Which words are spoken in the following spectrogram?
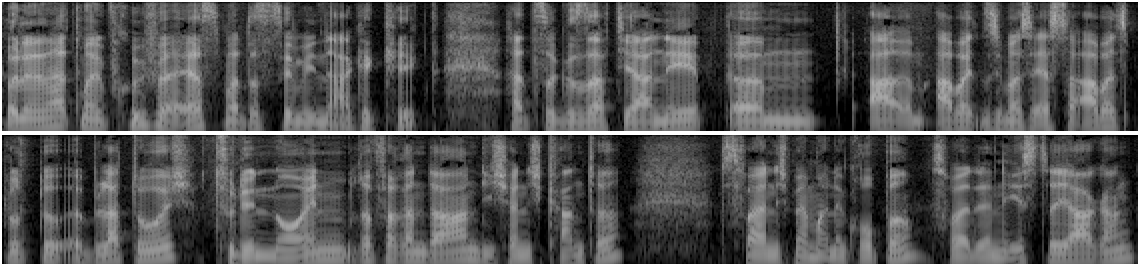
Und dann hat mein Prüfer erstmal das Seminar gekickt, hat so gesagt, ja, nee, ähm, arbeiten Sie mal das erste Arbeitsblatt äh, durch zu den neuen Referendaren, die ich ja nicht kannte. Das war ja nicht mehr meine Gruppe, das war der nächste Jahrgang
